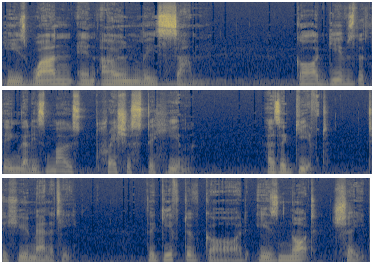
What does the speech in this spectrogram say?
His one and only son. God gives the thing that is most precious to him as a gift to humanity. The gift of God is not cheap.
